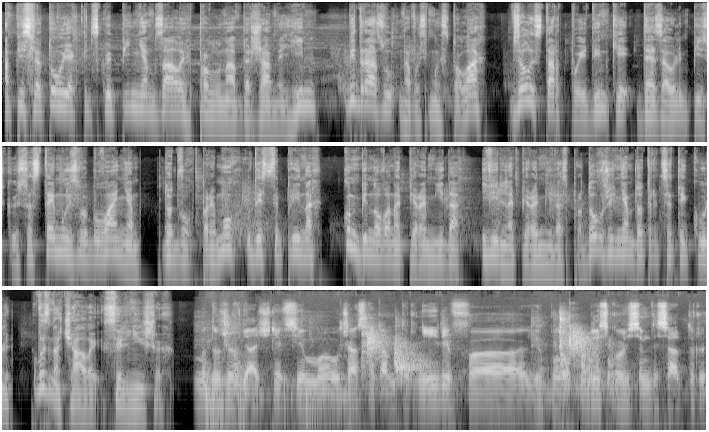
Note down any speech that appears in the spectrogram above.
А після того, як під склепінням зали пролунав державний гімн, відразу на восьми столах взяли старт поєдинки, де за олімпійською системою з вибуванням до двох перемог у дисциплінах комбінована піраміда і вільна піраміда з продовженням до 30 куль визначали сильніших. Ми дуже вдячні всім учасникам турнірів. Е, Їх було близько 80 тур-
